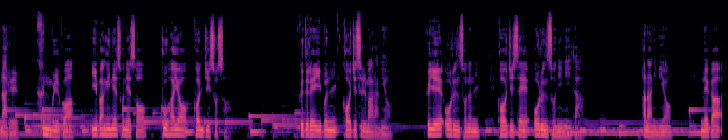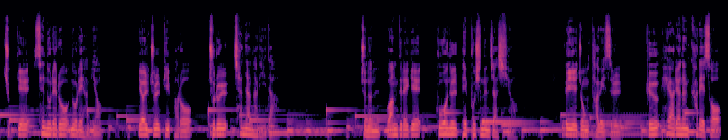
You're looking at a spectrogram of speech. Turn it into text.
나를 큰 물과 이방인의 손에서 구하여 건지소서. 그들의 입은 거짓을 말하며 그의 오른손은 거짓의 오른손이니이다. 하나님이여 내가 주께 새 노래로 노래하며 열 줄 비파로 주를 찬양하리이다. 주는 왕들에게 구원을 베푸시는 자시요 그의 종 다윗을 그 해하려는 칼에서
